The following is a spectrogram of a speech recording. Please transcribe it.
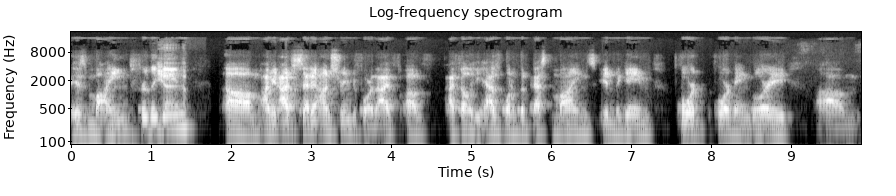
his mind for the Yeah. game. Um, I mean, I've said it on stream before that I've, I've I felt he has one of the best minds in the game for for Vainglory. Um,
